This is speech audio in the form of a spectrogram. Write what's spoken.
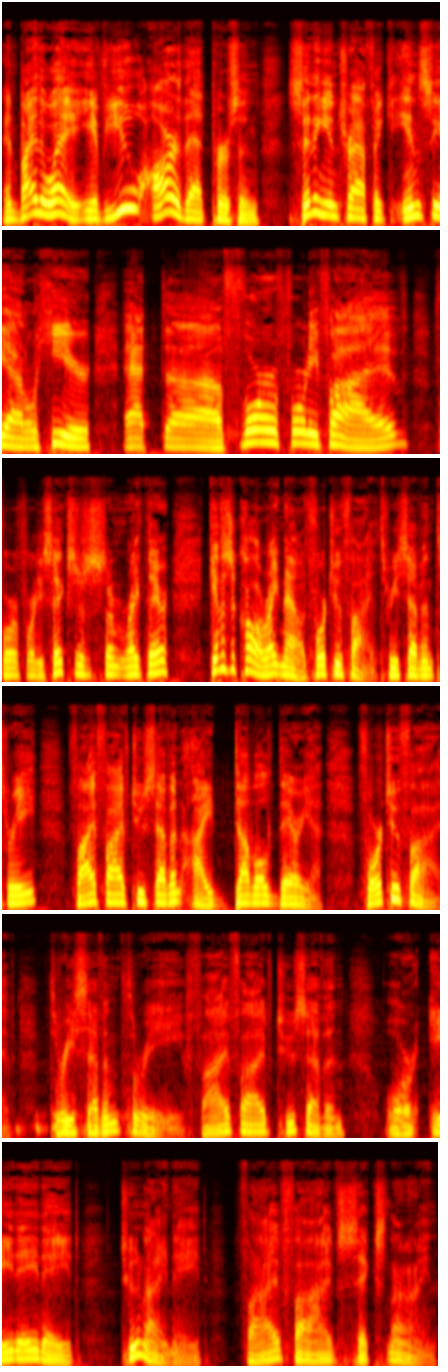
And by the way, if you are that person sitting in traffic in Seattle here at uh, 445, 446 or something right there, give us a call right now at 425 373 5527. I double dare you. 425 373 5527 or 888 298 5569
